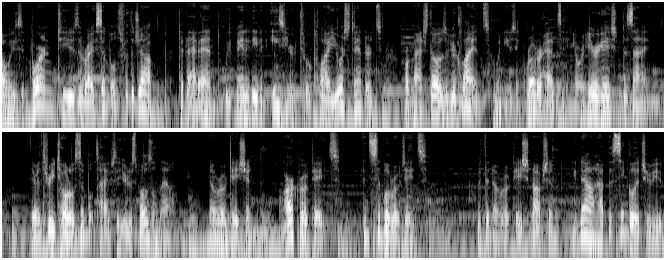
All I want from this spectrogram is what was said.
always important to use the right symbols for the job. To that end, we've made it even easier to apply your standards or match those of your clients when using rotor heads in your irrigation design. There are three total symbol types at your disposal now no rotation, arc rotates, and symbol rotates. With the no rotation option, you now have the single attribute,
